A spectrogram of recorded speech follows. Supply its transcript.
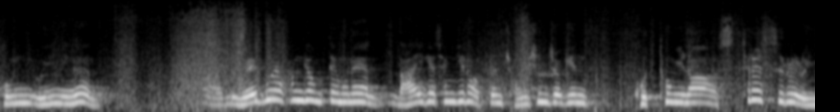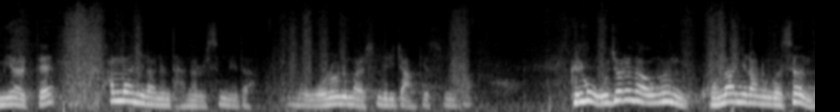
본 의미는 아, 외부의 환경 때문에 나에게 생기는 어떤 정신적인 고통이나 스트레스를 의미할 때 환란이라는 단어를 씁니다. 뭐 원어는 말씀드리지 않겠습니다. 그리고 5절에 나오는 고난이라는 것은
